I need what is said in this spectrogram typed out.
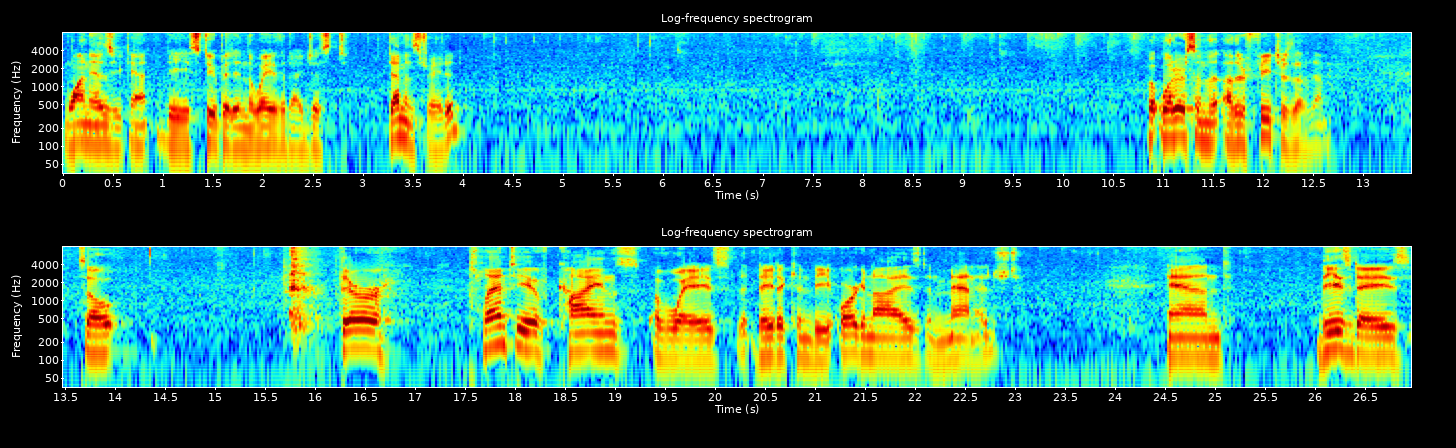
One is you can't be stupid in the way that I just demonstrated. But what are some of the other features of them? So there are plenty of kinds of ways that data can be organized and managed. And these days,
